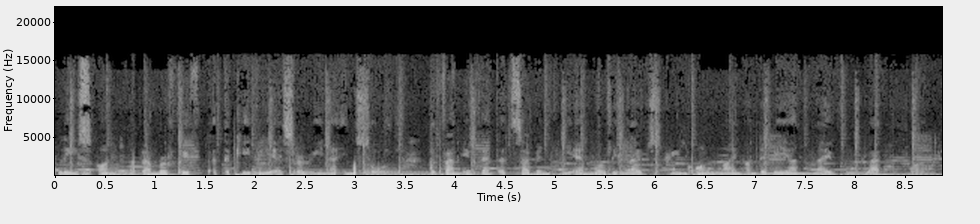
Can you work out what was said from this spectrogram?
place on November 5th at the KBS Arena in Seoul. The fan event at 7 p.m. will be live streamed online on the Beyond Live platform.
